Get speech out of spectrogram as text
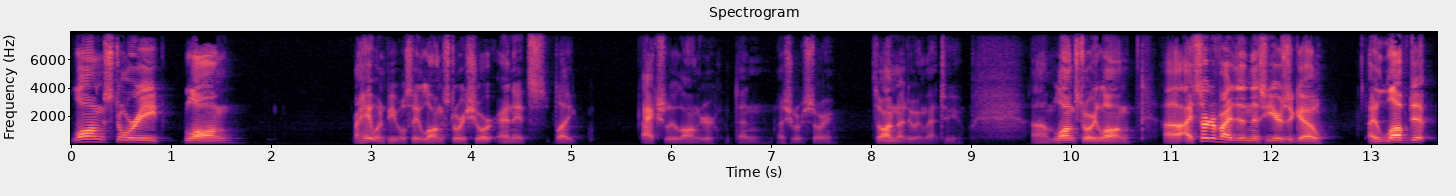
long story long. I hate when people say long story short and it's like actually longer than a short story. So I'm not doing that to you. Um, long story long, uh, I certified in this years ago. I loved it.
